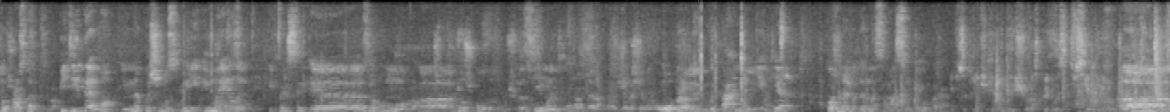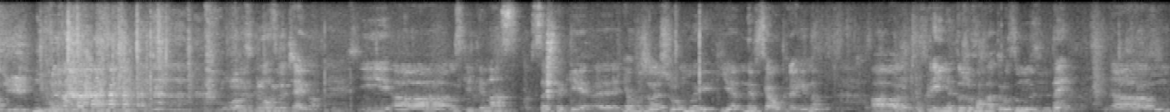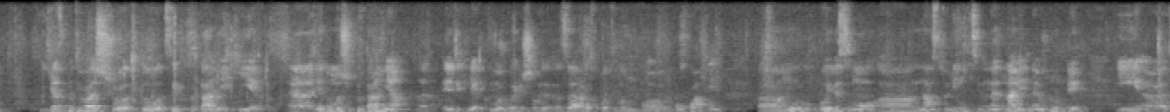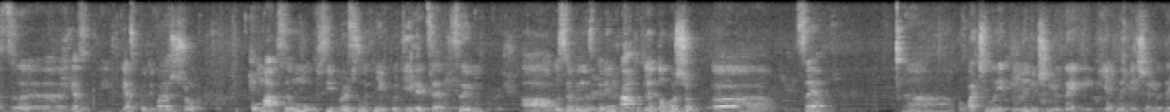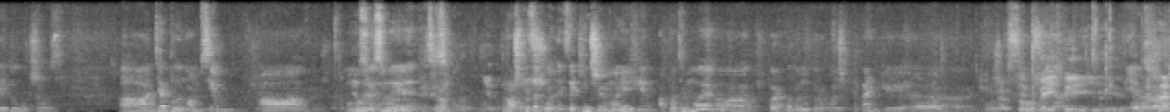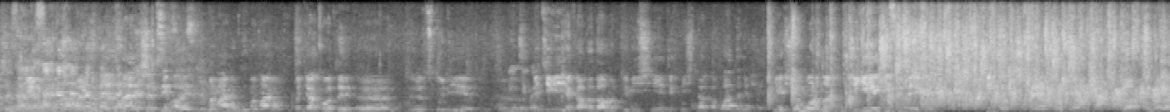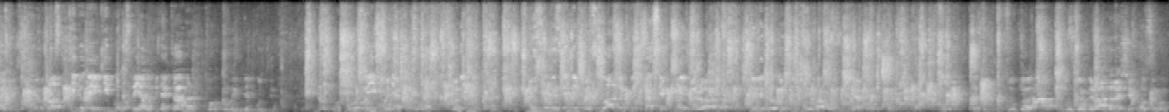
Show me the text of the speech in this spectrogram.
Ми просто підійдемо і напишемо свої імейли і приси- е, зробимо е, групу з обраним питанням, яке кожна людина сама собі обере. И в заключение надо еще раз пригласить всех А. людей. Ну, звичайно. І а, оскільки нас все ж таки, е, я вважаю, що ми є не вся Україна, а в Україні дуже багато розумних людей. Е, я сподіваюся, що до цих питань, які е, я думаю, що питання е, Едік, як ми вирішили за розподілом е, по факту, ми вивісимо на сторінці, навіть не в групі. І я, я сподіваюся, що по максимуму всі присутні поділяться цим у себе на сторінках для того, щоб це побачило як найбільше людей і як найбільше людей долучилось. А, дякую вам всім. А, ми, ми трошки зако- закінчуємо ефір, а потім ми е, переходимо до робочих питань і е, Може всім вийти і... ще всім, але ми маємо, ми маємо подякувати е, е, студії е, BTV, яка надала нам приміщення і технічне обладнання. І якщо можна, чи є якісь люди, які просто, будь ласка. Будь ласка, ті люди, які стояли біля камер, були для Пути. Особливо їм подякувати. бо Вони мусили сьогодні працювати в час, як ми невідомо чим займалися. Дякую. Звукооператора ще просимо.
